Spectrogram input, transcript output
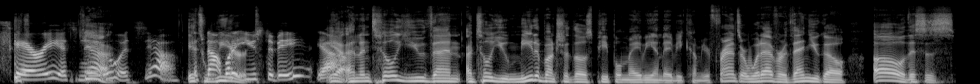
scary. It's, new. yeah. It's yeah. It's It's, not what it used to be. Yeah. yeah. and until you then until you meet a bunch of those people maybe and they become your friends or whatever, then you go, "Oh, this is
